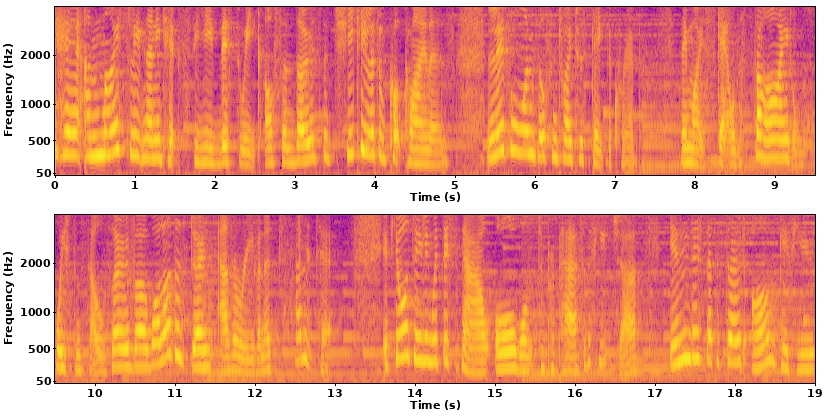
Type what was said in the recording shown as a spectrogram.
Here and my sleep nanny tips for you this week are for those with cheeky little cot climbers. Little ones often try to escape the crib. They might scale the side or hoist themselves over while others don't ever even attempt it. If you're dealing with this now or want to prepare for the future, in this episode I'll give you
